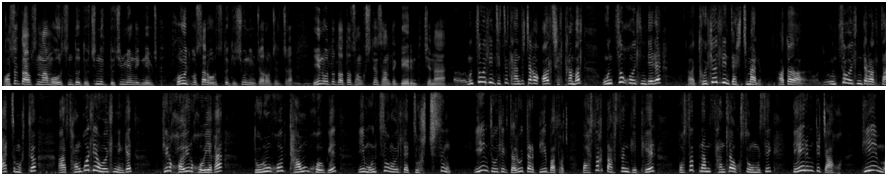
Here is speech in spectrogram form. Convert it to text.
босог давсан нам өөрсөндөө 41 40 мянгаыг нэмж хууль бусаар өөрсдөө гişүү нэмж оруулж ирж байгаа. Энэ бол одоо сонгогчдын саналыг дээрэмдэж байна. Үндсэн хуулийн цэцэд хандж байгаа гол шалтгаан бол үндсэн хуулийн дээр төлөөлийн зарчмаар одоо үндсэн хуулийн дээр бол заасан мөртлөө сонгуулийн хууль нь ингээд тэр 2 хувийга 4 хувь 5 хувь гээд ийм үндсэн хуулиа зөрчсөн ийм зүйлийг зориудаар бий болгож босго давсан гэдгээр бусад нам саналаа өгсөн хүмүүсийг дээрэмдэж авах тийм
